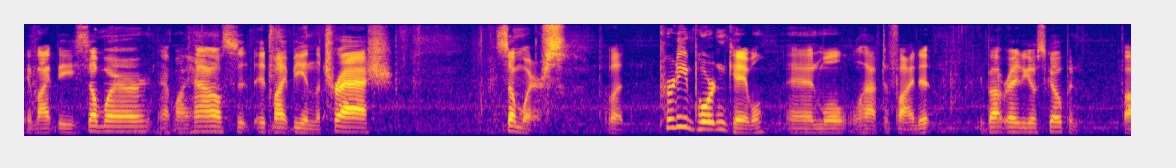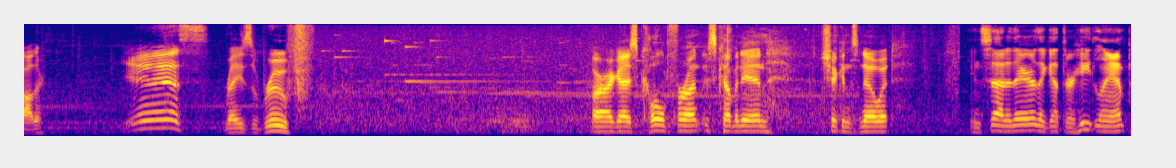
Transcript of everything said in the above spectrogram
It might be somewhere at my house. It, it might be in the trash, somewheres. But pretty important cable, and we'll we'll have to find it. You're about ready to go scoping, Father. Yes. Raise the roof. All right, guys. Cold front is coming in. Chickens know it. Inside of there, they got their heat lamp,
